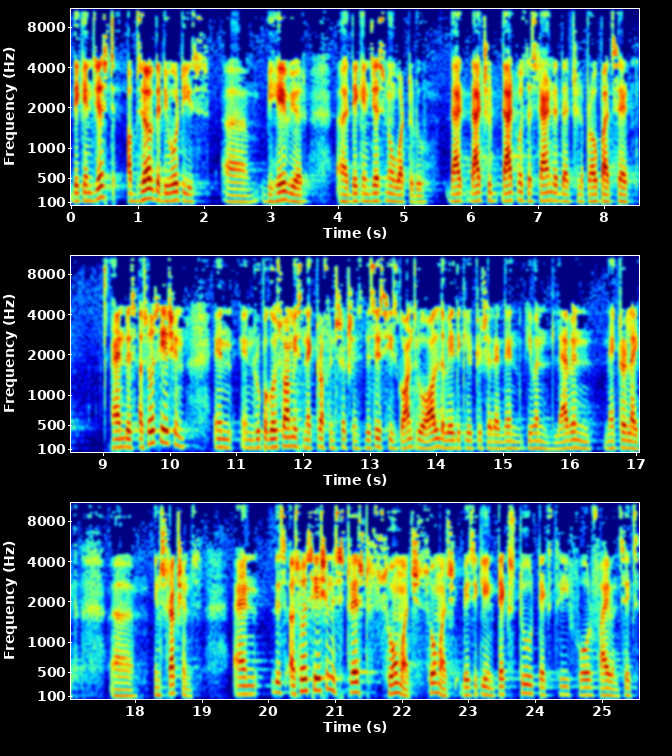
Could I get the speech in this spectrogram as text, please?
they can just observe the devotees' uh, behavior, uh, they can just know what to do. That that should that was the standard that Srila Prabhupada said. And this association in, in Rupa Goswami's Nectar of Instructions, this is, he's gone through all the Vedic literature and then given 11 nectar-like uh, instructions. And this association is stressed so much, so much, basically in text 2, text 3, 4, 5 and 6.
